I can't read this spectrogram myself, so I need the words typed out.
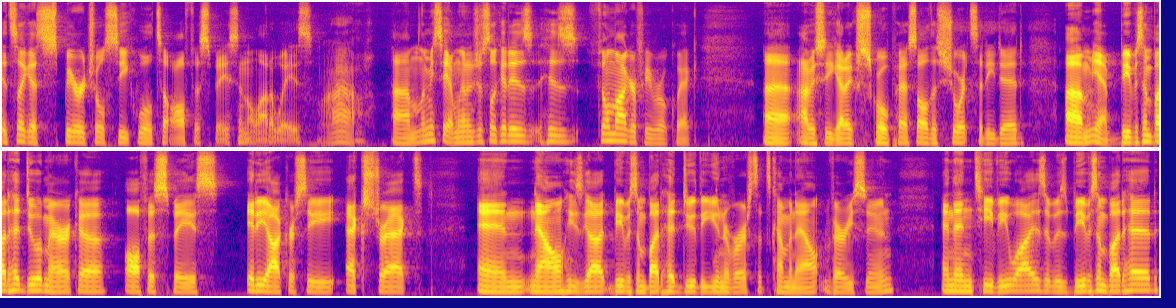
it's like a spiritual sequel to Office Space in a lot of ways. Wow. Um, let me see. I'm gonna just look at his his filmography real quick. Uh, obviously, you got to scroll past all the shorts that he did. Um, yeah, Beavis and Butthead Do America, Office Space, Idiocracy, Extract, and now he's got Beavis and Butthead Do the Universe that's coming out very soon. And then TV wise, it was Beavis and Butthead,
